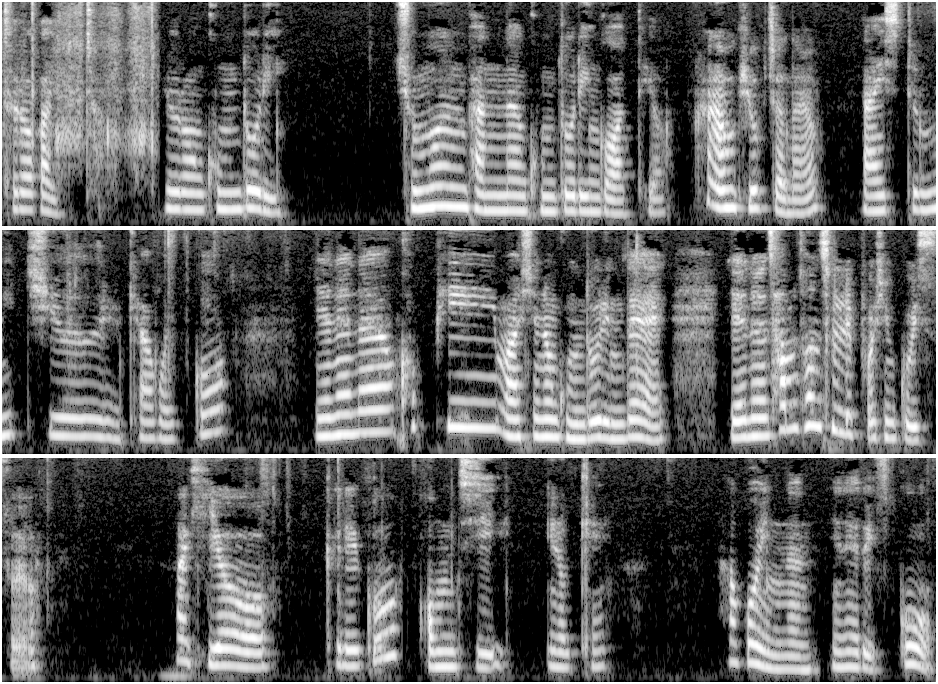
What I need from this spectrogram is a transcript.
들어가 있죠. 이런 곰돌이 주문 받는 곰돌이인 것 같아요. 너무 귀엽지 않아요? Nice to meet you 이렇게 하고 있고 얘네는 커피 마시는 곰돌인데 얘는 삼선 슬리퍼 신고 있어요. 아 귀여워. 그리고 엄지 이렇게 하고 있는 얘네도 있고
